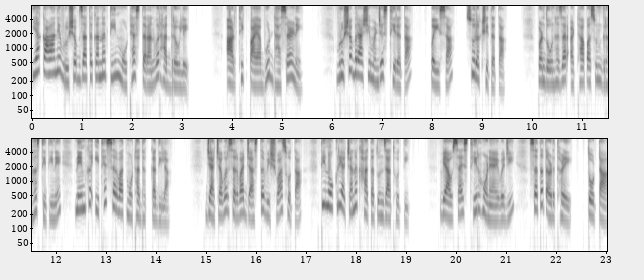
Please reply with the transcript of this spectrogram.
या काळाने वृषभ जातकांना तीन मोठ्या स्तरांवर हादरवले. आर्थिक पायाभूत ढासळणे. वृषभ राशी म्हणजे स्थिरता पैसा सुरक्षितता. पण दोन हजार अठरापासून ग्रहस्थितीने नेमकं इथेच सर्वात मोठा धक्का दिला. ज्याच्यावर सर्वात जास्त विश्वास होता ती नोकरी अचानक हातातून जात होती. व्यवसाय स्थिर होण्याऐवजी सतत अडथळे तोटा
